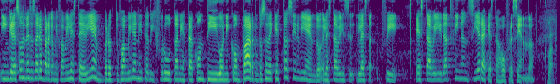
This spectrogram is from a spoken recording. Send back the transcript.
ingresos necesarios para que mi familia esté bien, pero tu familia ni te disfruta, ni está contigo, ni comparte. Entonces, ¿de qué está sirviendo la, estabilidad financiera que estás ofreciendo? Claro.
